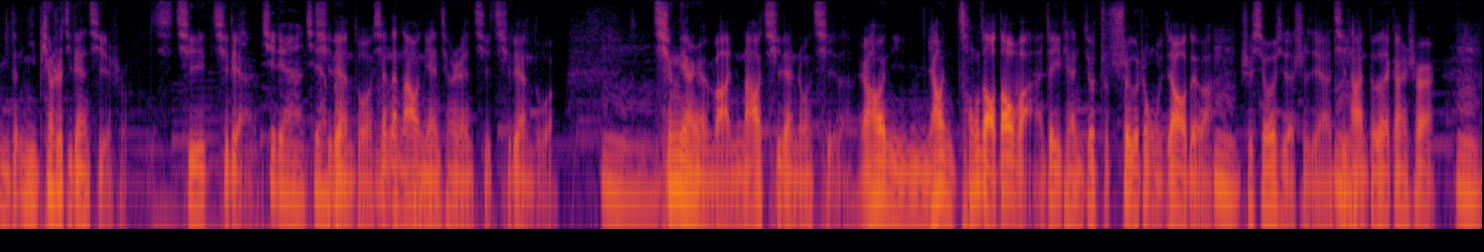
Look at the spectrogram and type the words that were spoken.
你的你平时几点起是吧？七七七点七点七点七点多，现在哪有嗯年轻人起七点多？嗯青年人吧，你哪有七点钟起的？然后你你然后你从早到晚这一天你就只睡个中午觉，对吧？嗯是休息的时间，其他你都在干事儿。嗯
